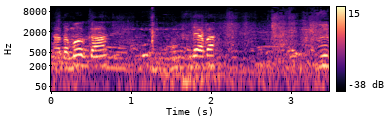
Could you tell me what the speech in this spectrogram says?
하나 더 먹을까? 내봐. 응.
